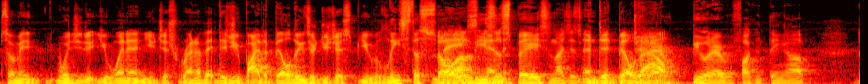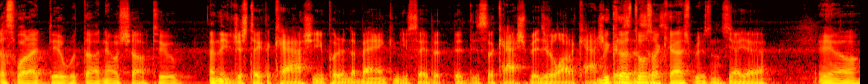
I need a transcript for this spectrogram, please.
so I mean, what did you do? You went in, you just renovate. Did you buy the buildings, or did you just you lease the space? No, I leased the space and I just and did build did out, every- build every fucking thing up. That's what I did with the nail shop too. and then you just take the cash and you put it in the bank, and you say that, this is a cash. bus- There's a lot of cash because those are cash business. Yeah, yeah, yeah. You know,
